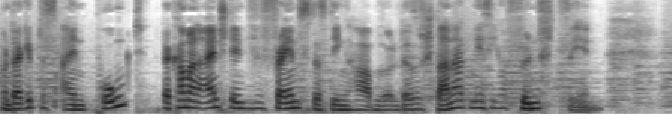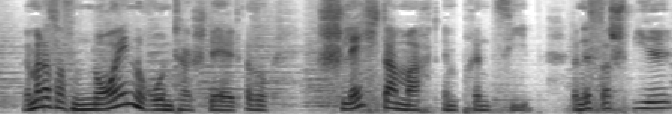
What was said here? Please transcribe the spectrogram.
Und da gibt es einen Punkt, da kann man einstellen, wie viele Frames das Ding haben soll. Das ist standardmäßig auf 15. Wenn man das auf 9 runterstellt, also schlechter macht im Prinzip, dann ist das Spiel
